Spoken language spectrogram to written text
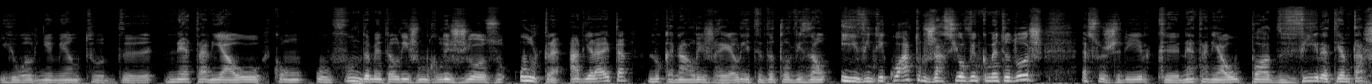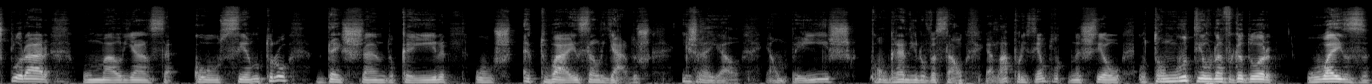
e o alinhamento de Netanyahu com o fundamentalismo religioso ultra à direita. No canal israelita da televisão I24 já se ouvem comentadores a sugerir que Netanyahu pode vir a tentar explorar uma aliança com o centro, deixando cair os atuais aliados. Israel é um país com grande inovação. É lá, por exemplo, que nasceu o tão útil navegador Waze,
